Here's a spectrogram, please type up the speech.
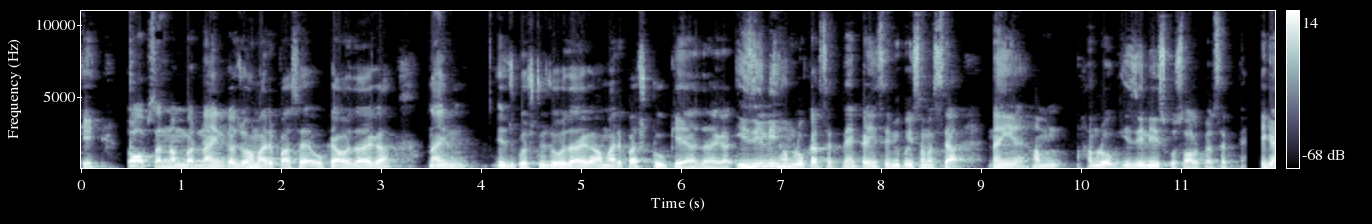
के तो ऑप्शन नंबर नाइन का जो हमारे पास है, वो क्या हो जाएगा? नाइन इजक्व टू जो हो जाएगा, हमारे पास टू के आ जाएगा। इजीली हम लोग कर सकते हैं, कहीं से भी कोई समस्या नहीं है, हम हम लोग इजीली इसको सॉल्व कर सकते हैं, ठीक है?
